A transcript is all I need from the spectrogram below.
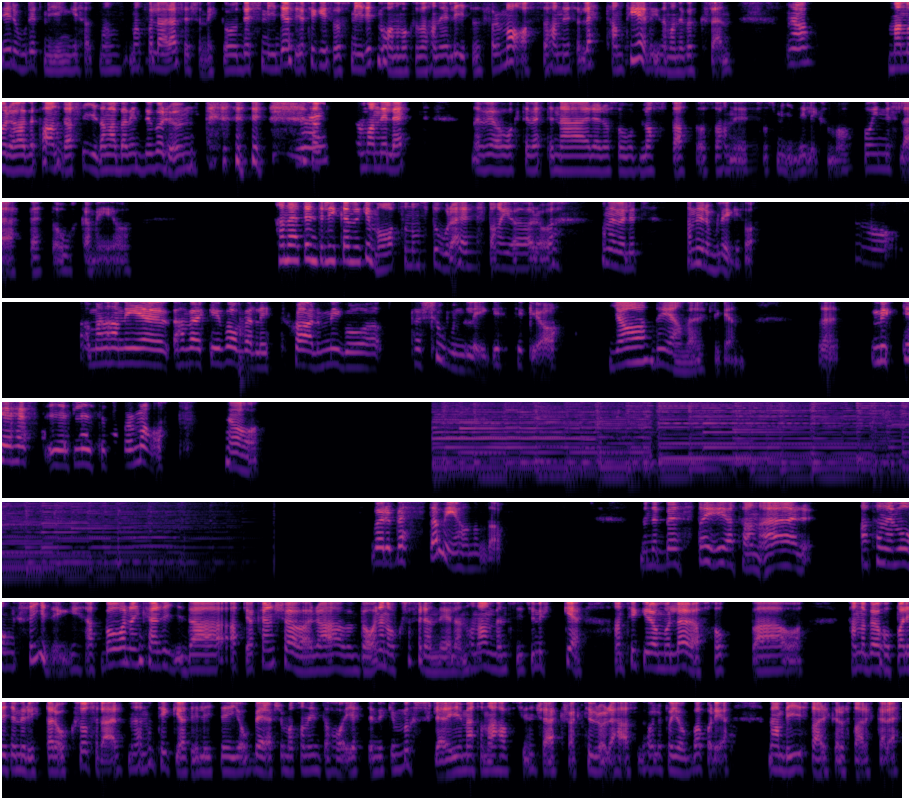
det är roligt med Gingis att man, man får lära sig så mycket. Och det smidiga, jag tycker det är så smidigt med honom också att han är liten format. Så han är så lätthanterlig när man är vuxen. Ja. Man når över på andra sidan, man behöver inte gå runt. Nej. han är lätt när vi har åkt till veterinärer och så lastat och så han är så smidig liksom att få in i släpet och åka med. Och han äter inte lika mycket mat som de stora hästarna gör och han är väldigt, han är rolig så. Ja. Ja, men han, är, han verkar ju vara väldigt charmig och personlig tycker jag. Ja, det är han verkligen. Mycket häst i ett litet format. Ja. Vad är det bästa med honom då? Men det bästa är att han är att han är mångsidig. Att barnen kan rida, att jag kan köra, barnen också för den delen. Han använder ju till mycket. Han tycker om att löshoppa och han har börjat hoppa lite med ryttare också och sådär. Men han tycker att det är lite jobbigare eftersom att han inte har jättemycket muskler i och med att han har haft sin käkfraktur och det här så vi håller på att jobba på det. Men han blir starkare och starkare.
